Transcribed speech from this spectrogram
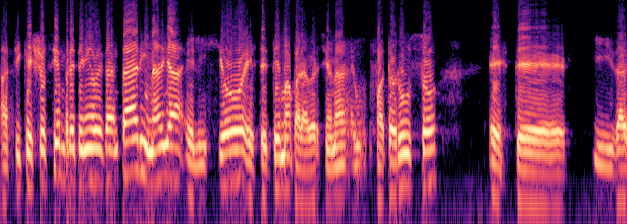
así que yo siempre he tenido que cantar y Nadia eligió este tema para versionar el Fatoruso, este, y da,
